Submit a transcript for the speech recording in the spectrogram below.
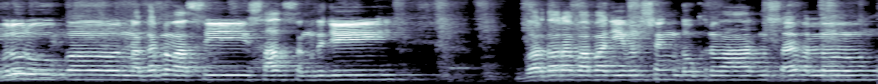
ਗੁਰੂ ਰੂਪ ਨਗਰ ਨਿਵਾਸੀ ਸਾਧ ਸੰਗਤ ਜੀ, ਗੁਰਦੁਆਰਾ ਬਾਬਾ ਜੀਵਨ ਸਿੰਘ ਦੁੱਖ ਨਿਵਾਰਨ ਸਾਹਿਬ ਵੱਲੋਂ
